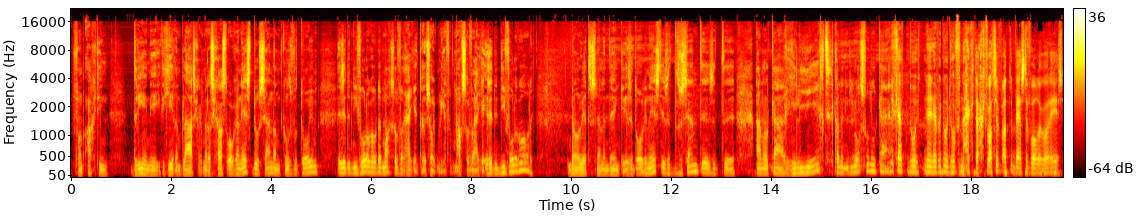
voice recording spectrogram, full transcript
van 1893 hier in Blaaskracht met als gastorganist, docent aan het conservatorium. Is het in die volgorde Marcel Verheggen? Sorry, ik moet even Marcel Verheggen. Is het in die volgorde? Ik ben alweer te snel in denken. Is het organist? Is het docent? Is het uh, aan elkaar gelieerd? Kan het los van elkaar? Ik heb nooit, nee, daar heb ik nooit over nagedacht. Wat, wat de beste volgorde is.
